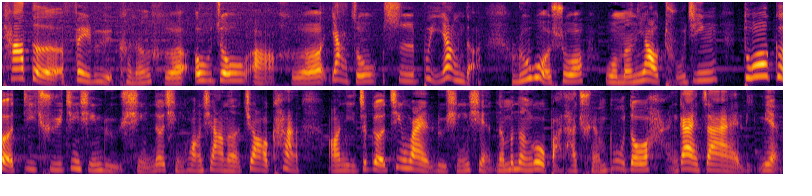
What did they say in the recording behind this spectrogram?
它的费率可能和欧洲啊和亚洲是不一样的。如果说我们要途经多个地区进行旅行的情况下呢，就要看啊你这个境外旅行险能不能够把它全部都涵盖在里面。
